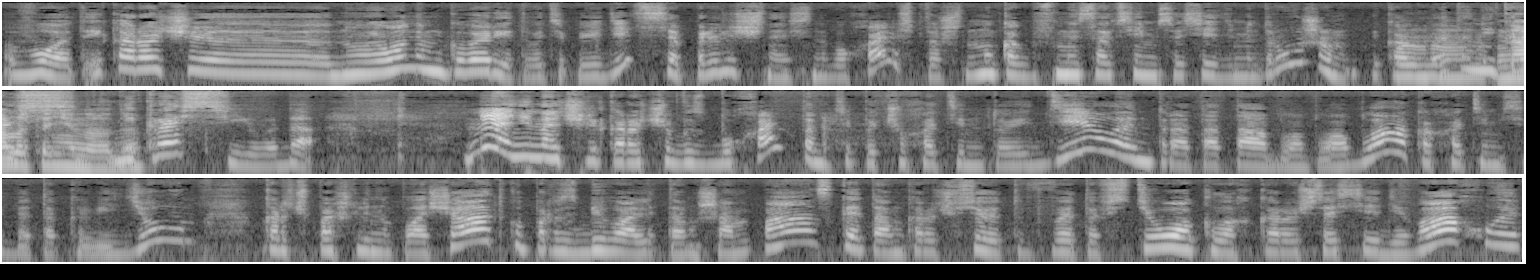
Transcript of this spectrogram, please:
Вот, и, короче, ну, и он им говорит, вы, типа, ведите себя прилично, если набухались, потому что, ну, как бы мы со всеми соседями дружим, и как бы Мгм. это некрасиво. Нам это не надо. Некрасиво, да. Ну, и они начали, короче, возбухать, там, типа, что хотим, то и делаем, тра-та-та, бла-бла-бла, как хотим себя, так и ведем. Короче, пошли на площадку, поразбивали там шампанское, там, короче, все это это в стеклах, короче, соседи в ахуе.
